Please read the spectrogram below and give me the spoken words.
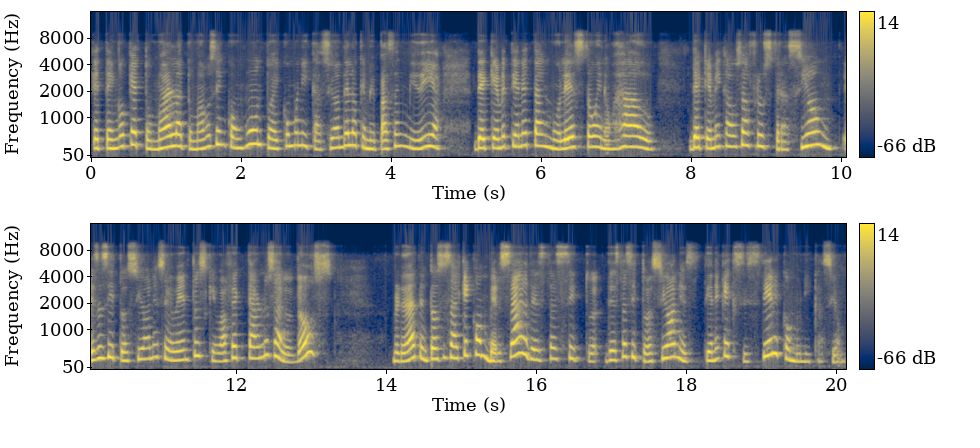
que tengo que tomar, la tomamos en conjunto, hay comunicación de lo que me pasa en mi día, de qué me tiene tan molesto o enojado, de qué me causa frustración, esas situaciones o eventos que va a afectarnos a los dos. ¿verdad? Entonces hay que conversar de estas, de estas situaciones, tiene que existir comunicación.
